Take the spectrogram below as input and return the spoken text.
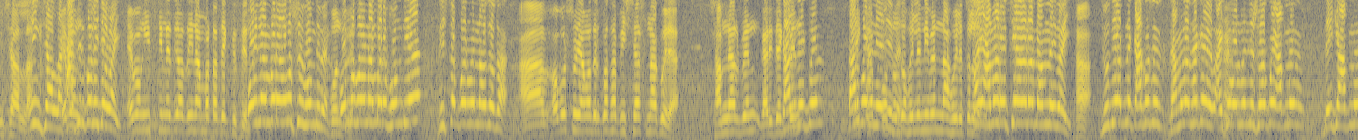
ইনশাআল্লাহ। ইনশাআল্লাহ। খাসির কলিজা ভাই। এবং স্ক্রিনে দেওয়া যে নাম্বারটা দেখতেছেন। ওই নম্বরে অবশ্যই ফোন দিবেন। অন্য কোনো নম্বরে ফোন দিয়া ডিস্টার্ব করবেন না অযথা। আর অবশ্যই আমাদের কথা বিশ্বাস না কইরা সামনে আসবেন গাড়ি গাড়ি দেখবেন দেখবেন। তারপরে নিয়ে যাবেন পছন্দ হইলে নেবেন না হইলে চলে ভাই আমার এই চেহারাটা দাম নাই ভাই। হ্যাঁ। যদি আপনি কাগজে ঝামেলা থাকে আইসা হ্যাঁ। বলবেন যে সব ভাই আপনার দেখে আপনার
